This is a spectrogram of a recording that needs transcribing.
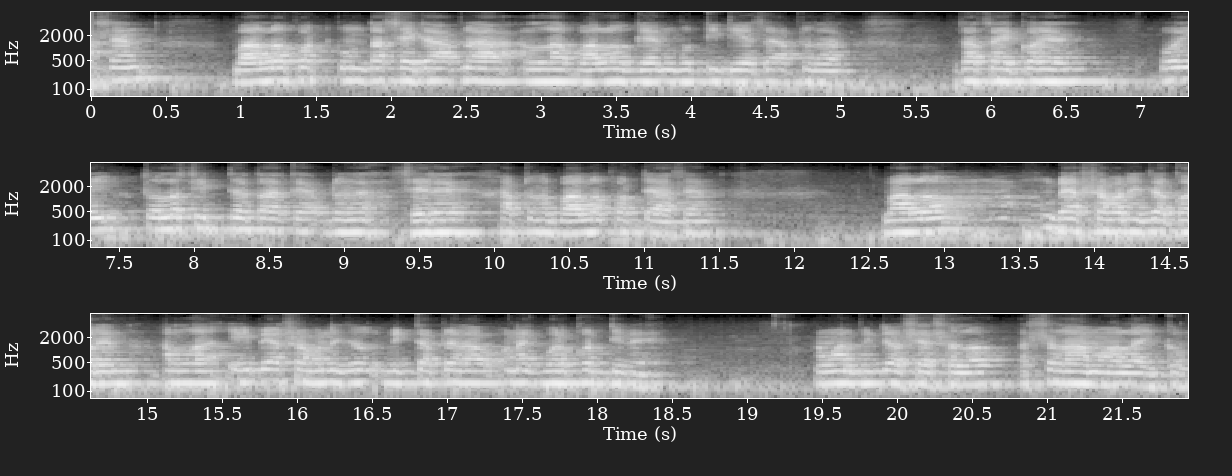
আসেন, ভালো পথ কোনটা সেটা আপনারা আল্লাহ ভালো জ্ঞান বুদ্ধি দিয়েছে আপনারা যাচাই করে। ওই চলচ্চিত্রটাকে আপনারা ছেড়ে আপনারা ভালো পথে আসেন। ভালো ব্যবসা বাণিজ্য করেন। আল্লাহ এই ব্যবসা বাণিজ্য বিদ্যা আপনারা অনেক বরকত দিবে। আমার ভিডিও শেষ হলো। আসসালামু আলাইকুম।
